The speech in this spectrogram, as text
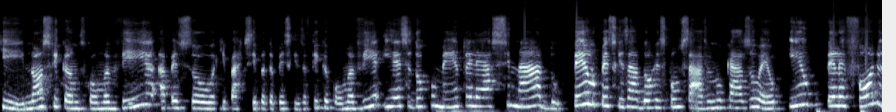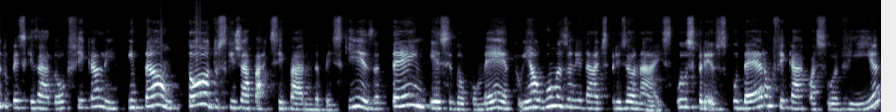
que nós ficamos com uma via, a pessoa que participa da pesquisa fica com uma via, e esse documento ele é assinado pelo pesquisador responsável, no caso eu, e o telefone do pesquisador fica ali. Então, todos que já participaram da pesquisa têm esse documento em algumas unidades prisionais. Os presos puderam ficar com a sua via,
